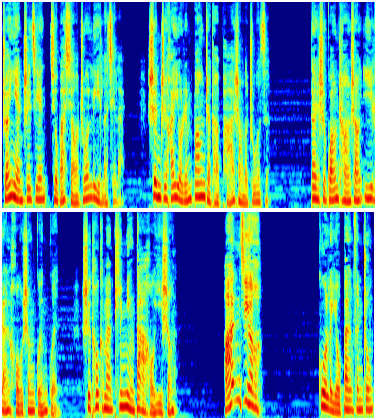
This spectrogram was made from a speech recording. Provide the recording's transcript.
转眼之间就把小桌立了起来，甚至还有人帮着他爬上了桌子。但是广场上依然吼声滚滚，史托克曼拼命大吼一声：“安静！”过了有半分钟，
